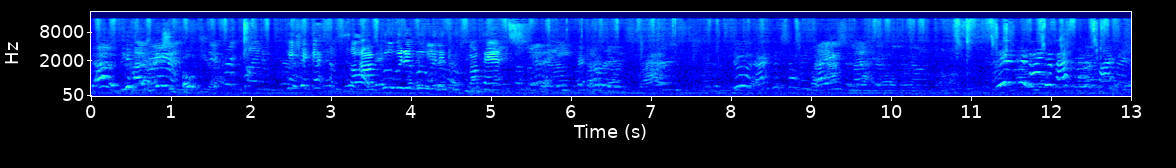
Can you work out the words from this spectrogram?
That would dehydration. Different kind of he should get some salt. I'm pooping and moving in my pants. Dude, I just so many I used to measure around. I didn't know I should ask for five minutes.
